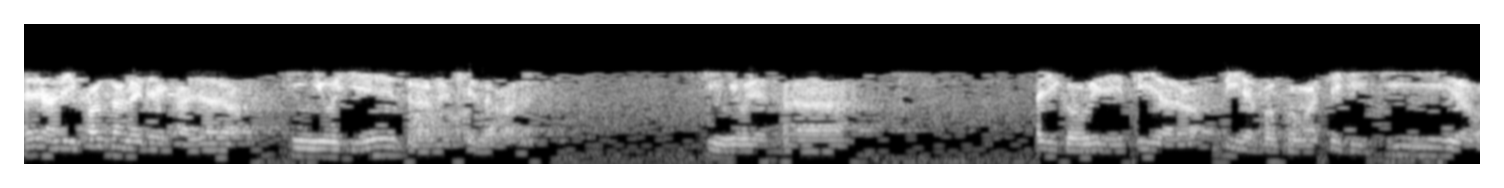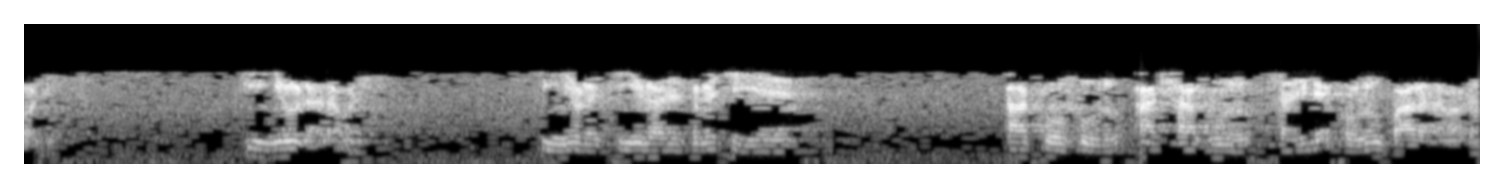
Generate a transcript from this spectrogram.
အဲ့ဒါဒီပေါက်ဆက်လိုက်တဲ့အခါကျတော့ကြီးညိုခြင်းဆိုတာလည်းဖြစ်လာပါလိမ့်ကြီးညိုတဲ့ဆိုတာအဲ့ဒီကိုယ်ကြီးသိရတော့သိရပုဂ္ဂိုလ်မှာစိတ်ကြီးကြီးတော့လေကြီးညိုလာတော့လေကြီးညိုလာကြီးလာတယ်ဆိုလို့ရှိရင်အာကိုမှုလို့အာသာမှုလို့ဒါတွေလည်းအကုန်လုံးပါလာတာပါပဲ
